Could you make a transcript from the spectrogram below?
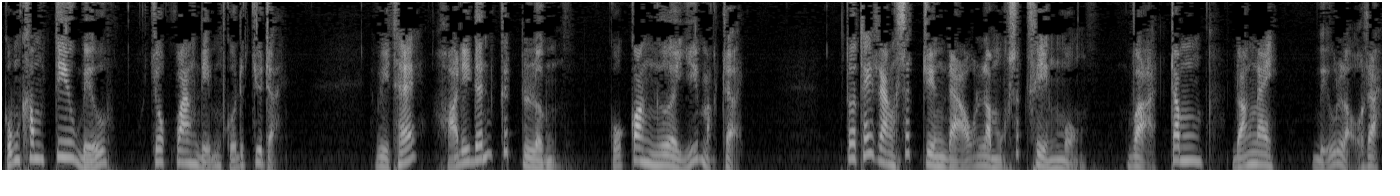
Cũng không tiêu biểu cho quan điểm của Đức Chúa Trời. Vì thế, họ đi đến kết luận của con người dưới mặt trời. Tôi thấy rằng sách truyền đạo là một sách phiền muộn, và trong đoạn này biểu lộ ra.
